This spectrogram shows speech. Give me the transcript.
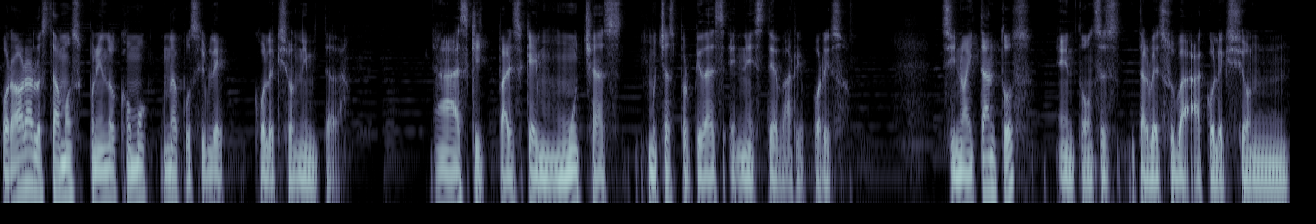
Por ahora lo estamos poniendo como una posible colección limitada. Ah, es que parece que hay muchas, muchas propiedades en este barrio, por eso. Si no hay tantos, entonces tal vez suba a colección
